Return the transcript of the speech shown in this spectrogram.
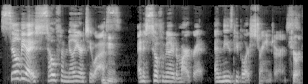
Sylvia is so familiar to us mm-hmm. and is so familiar to Margaret. And these people are strangers. Sure.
